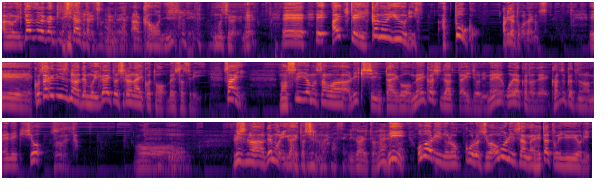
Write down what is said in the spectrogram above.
あのいたずら書きしてあったりするんだよね。あの顔に。面白いよね。えーえ愛知県氷川の有利圧倒校。ありがとうございます。えー、小崎リスナーでも意外と知らないこと。ベスト33位。増井山さんは力士引退後名家師であった以上に名親方で数々の名力士を育てた。おーリスナーでも意外と知らない。意外とね。2位オマリーの六甲おろしはオマリーさんが下手というより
